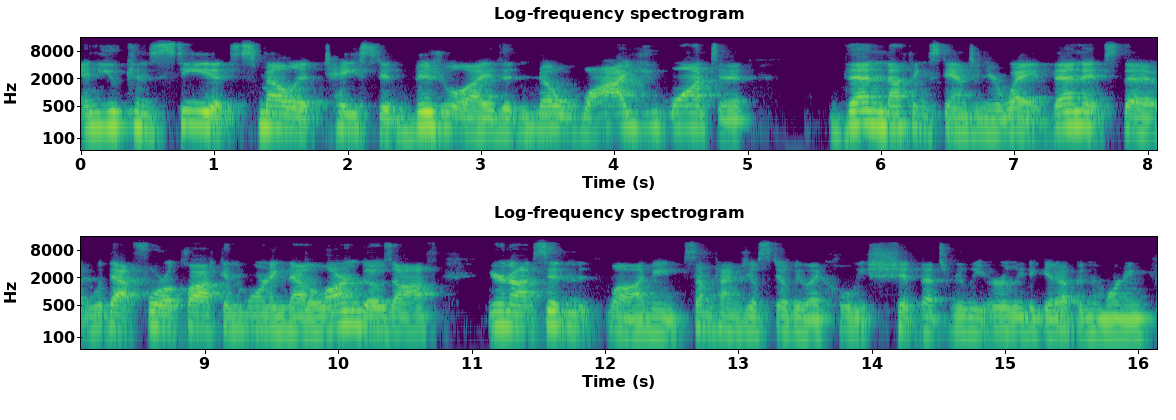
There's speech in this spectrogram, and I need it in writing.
and you can see it, smell it, taste it, visualize it, know why you want it, then nothing stands in your way. Then it's the with that four o'clock in the morning, that alarm goes off. You're not sitting. Well, I mean, sometimes you'll still be like, holy shit, that's really early to get up in the morning.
